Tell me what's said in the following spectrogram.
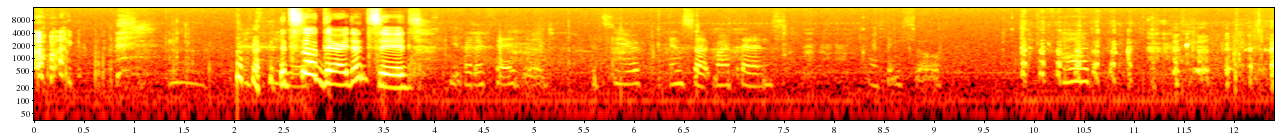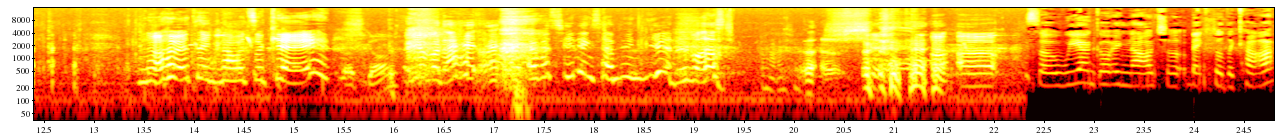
oh my It's not there, I don't see it. You better fade it. It's here inside my pants. I think so. No, I think now it's okay. That's gone. Yeah, but I had I, I, I was feeling something here and it was shit. Uh-oh. So we are going now to back to the car.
